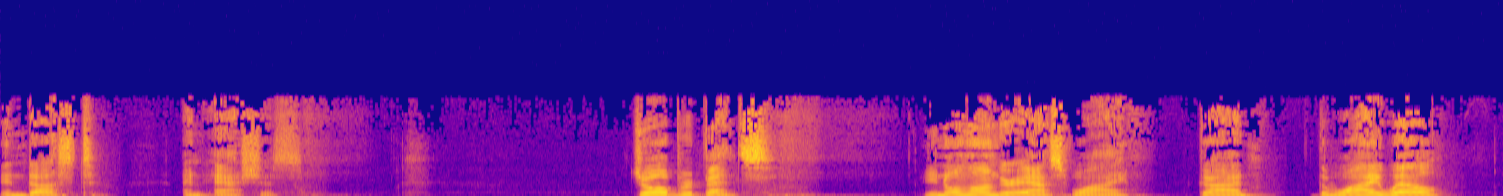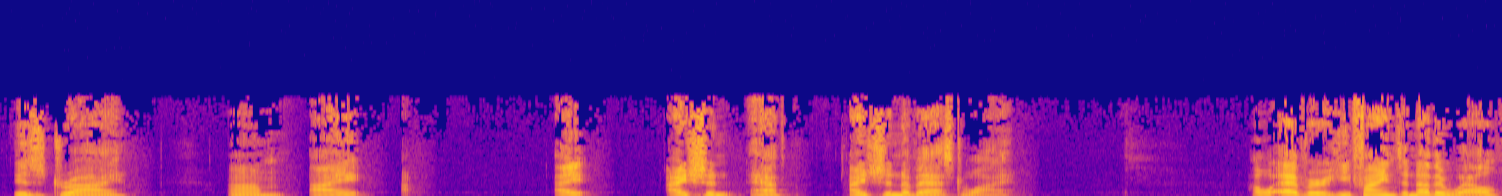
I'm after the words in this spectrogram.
in dust and ashes. Job repents. He no longer asks why. God, the why well is dry. Um, I, I, I shouldn't have, I shouldn't have asked why. However, he finds another well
